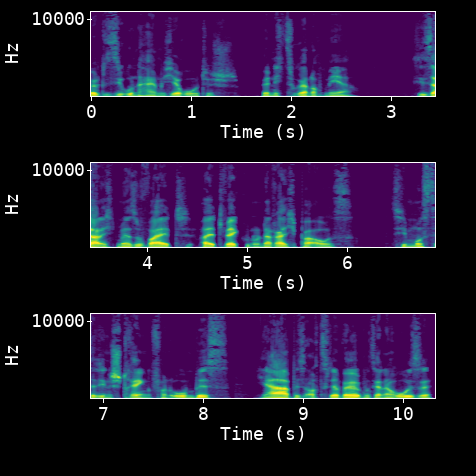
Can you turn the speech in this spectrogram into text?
wirkte sie unheimlich erotisch, wenn nicht sogar noch mehr. Sie sah nicht mehr so weit, weit weg und unerreichbar aus. Sie musste den streng von oben bis, ja, bis auch zu der Wölbung seiner Hose,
